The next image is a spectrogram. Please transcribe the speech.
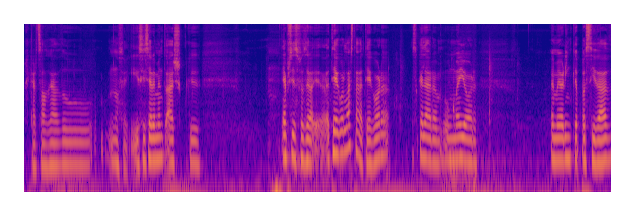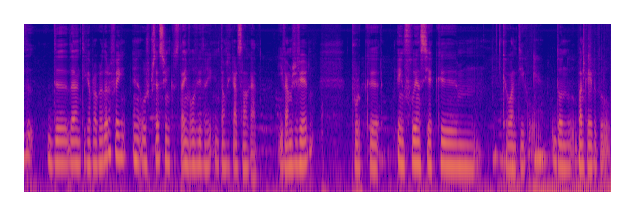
Ricardo Salgado, não sei, e sinceramente acho que é preciso fazer. Até agora, lá está, até agora, se calhar a- o maior, a maior incapacidade de- da antiga Procuradora foi eh, os processos em que está envolvido então Ricardo Salgado. E vamos ver, porque a influência que, que o antigo dono, banqueiro do,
